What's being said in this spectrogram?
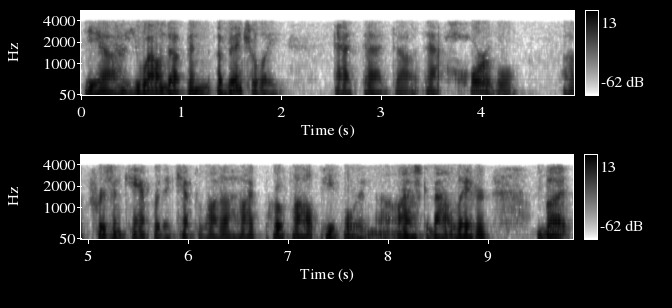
He uh, he wound up and eventually at that uh, that horrible uh, prison camp where they kept a lot of high profile people that I'll ask about later. But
